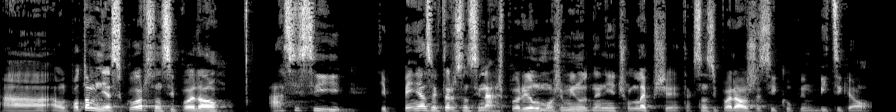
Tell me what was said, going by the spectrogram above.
A, ale potom neskôr som si povedal, asi si tie peniaze, ktoré som si našporil, môže minúť na niečo lepšie. Tak som si povedal, že si kúpim bicykel.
